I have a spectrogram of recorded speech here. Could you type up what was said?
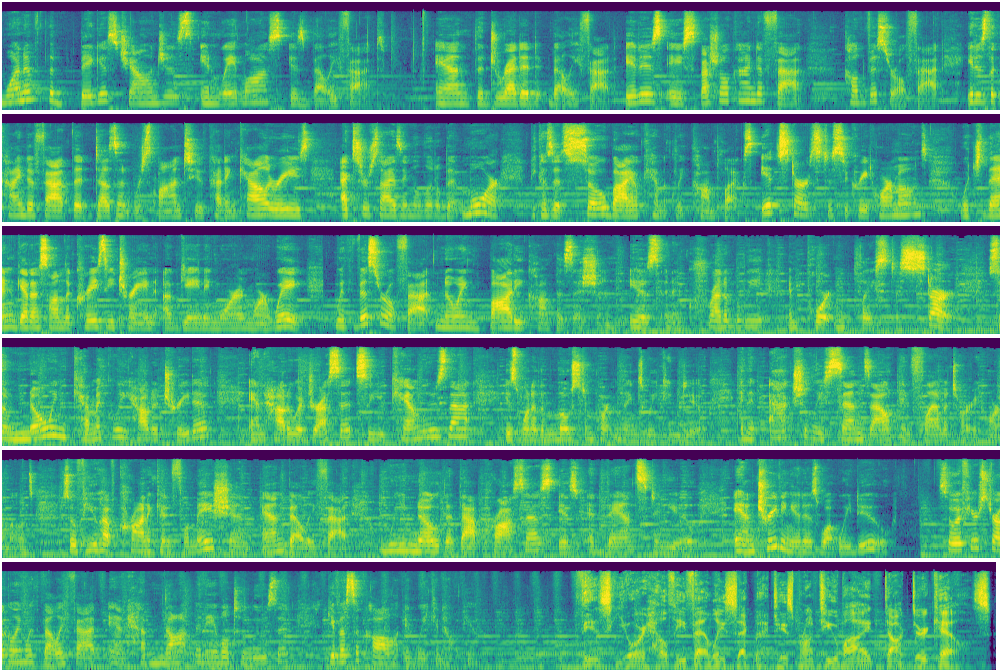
One of the biggest challenges in weight loss is belly fat and the dreaded belly fat. It is a special kind of fat called visceral fat. It is the kind of fat that doesn't respond to cutting calories, exercising a little bit more, because it's so biochemically complex. It starts to secrete hormones, which then get us on the crazy train of gaining more and more weight. With visceral fat, knowing body composition is an incredibly important place to start. So knowing chemically how to treat it and how to address it so you can lose that is one of the most important things we can do. And it actually sends out inflammatory hormones. So if you have chronic inflammation and belly fat, we know that that process is advanced in you and treating it is what we do. So if you're struggling with belly fat and have not been able to lose it, give us a call and we can help you. This Your Healthy Family segment is brought to you by Dr. Kells.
